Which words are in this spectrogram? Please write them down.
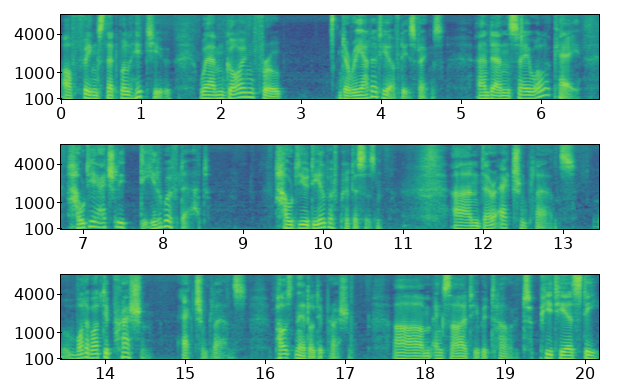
of things that will hit you, where I'm going through the reality of these things and then say, well, okay, how do you actually deal with that? How do you deal with criticism? And there are action plans. What about depression? Action plans. Postnatal depression, um, anxiety, PTSD,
